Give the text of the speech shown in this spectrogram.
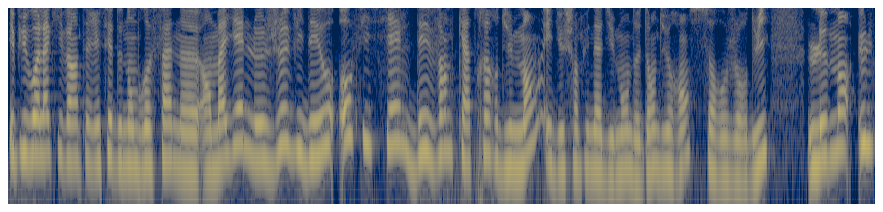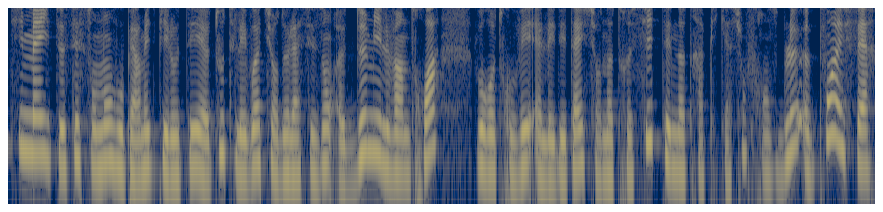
Et puis voilà qui va intéresser de nombreux fans en Mayenne. Le jeu vidéo officiel des 24 heures du Mans et du championnat du monde d'endurance sort aujourd'hui. Le Mans Ultimate, c'est son nom, vous permet de piloter toutes les voitures de la saison 2023. Vous retrouvez les détails sur notre site et notre application francebleu.fr.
